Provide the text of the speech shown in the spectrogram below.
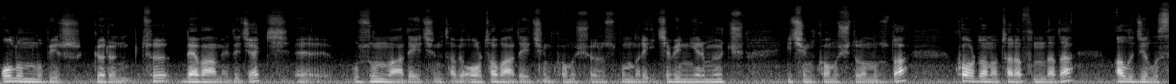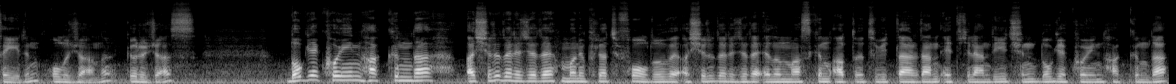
olumlu bir görüntü devam edecek. Ee, uzun vade için tabii orta vade için konuşuyoruz. Bunları 2023 için konuştuğumuzda Cordano tarafında da alıcılı seyirin olacağını göreceğiz. Dogecoin hakkında aşırı derecede manipülatif olduğu ve aşırı derecede Elon Musk'ın attığı tweetlerden etkilendiği için Dogecoin hakkında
